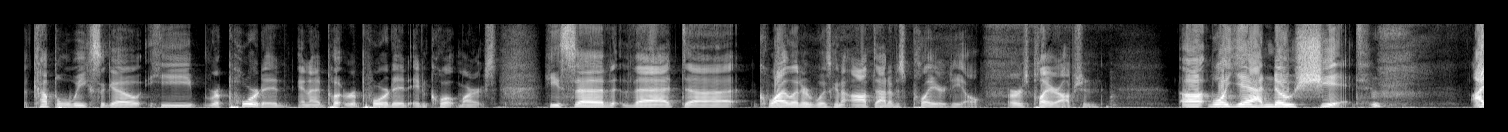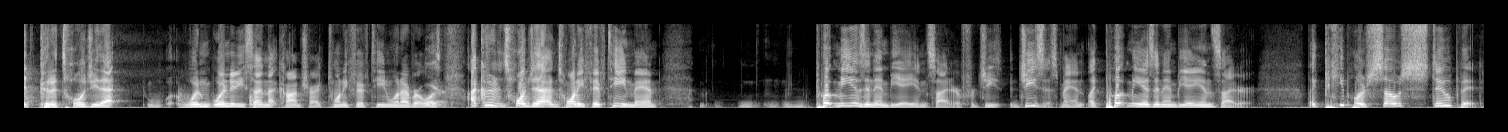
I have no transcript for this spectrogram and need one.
a couple weeks ago. He reported, and I put "reported" in quote marks. He said that uh, Kawhi Leonard was going to opt out of his player deal or his player option. Uh, well, yeah, no shit. I could have told you that. When when did he sign that contract? 2015, whenever it was. Yes. I could have told you that in 2015, man. Put me as an NBA insider for Je- Jesus, man. Like put me as an NBA insider. Like people are so stupid.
